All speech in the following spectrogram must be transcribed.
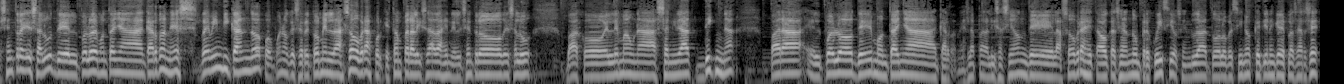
centro de salud del pueblo de Montaña Cardones, reivindicando, pues bueno, que se retomen las obras porque están paralizadas en el centro de salud bajo el lema una sanidad digna para el pueblo de Montaña Cardones. La paralización de las obras está ocasionando un perjuicio, sin duda, a todos los vecinos que tienen que desplazarse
